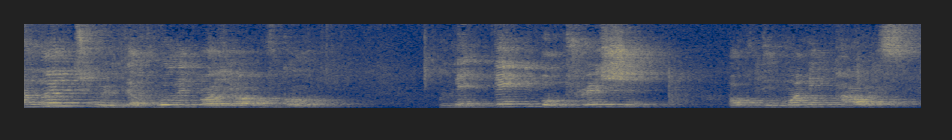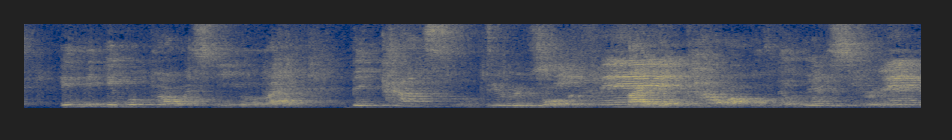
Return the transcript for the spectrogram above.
anointed with the holy oil of God, may any oppression of demonic powers, any evil powers in your life be cancelled, be revoked by the power of the Holy Spirit. Amen.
